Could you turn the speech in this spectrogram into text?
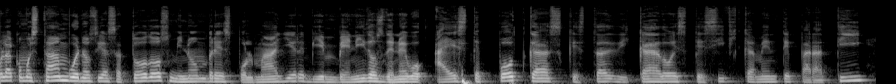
Hola, ¿cómo están? Buenos días a todos. Mi nombre es Paul Mayer. Bienvenidos de nuevo a este podcast que está dedicado específicamente para ti,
